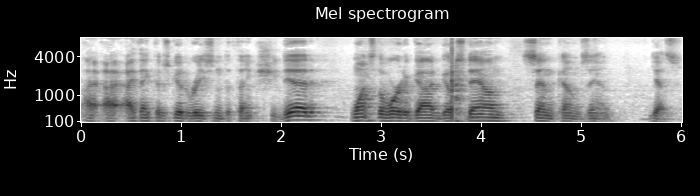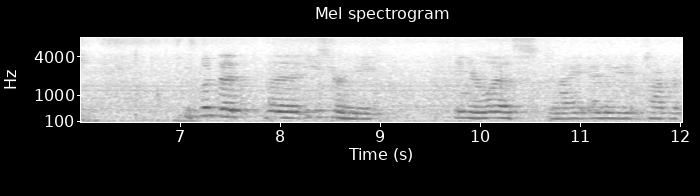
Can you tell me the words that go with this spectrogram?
I, I, I think there's good reason to think she did. Once the Word of God goes down, sin comes in. Yes? You put the, the Eastern meat in your list, and I, I know you didn't talk much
